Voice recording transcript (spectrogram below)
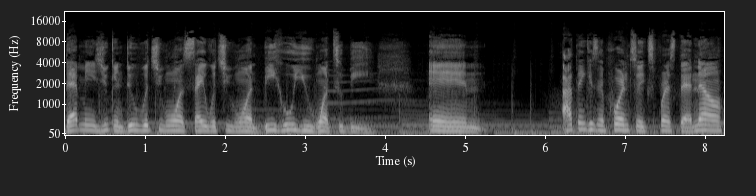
That means you can do what you want, say what you want, be who you want to be. And I think it's important to express that. Now,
